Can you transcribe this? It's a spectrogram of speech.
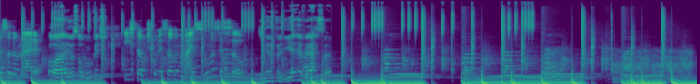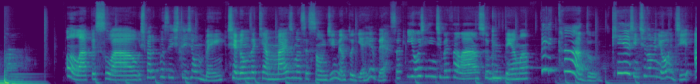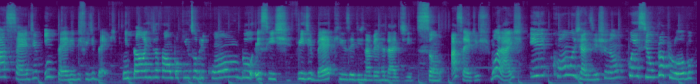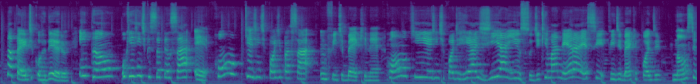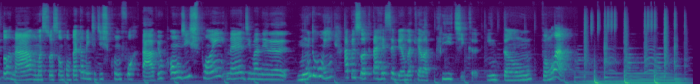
eu sou a Dandara. Olá, eu sou o Lucas. E estamos começando mais uma sessão de Mentoria Reversa. Olá, pessoal! Espero que vocês estejam bem. Chegamos aqui a mais uma sessão de mentoria reversa e hoje a gente vai falar sobre um tema delicado que a gente nomeou de assédio em pele de feedback. Então a gente vai falar um pouquinho sobre quando esses feedbacks, eles na verdade são assédios morais e como já dizia Chorão, conheci o próprio lobo na pele de cordeiro. Então, o que a gente precisa pensar é como que a gente pode passar um feedback, né? Como que a gente pode reagir a isso? De que maneira esse feedback pode não se tornar uma situação completamente desconfortável, onde expõe, né, de maneira muito ruim a pessoa que está recebendo aquela crítica. Então, vamos lá.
